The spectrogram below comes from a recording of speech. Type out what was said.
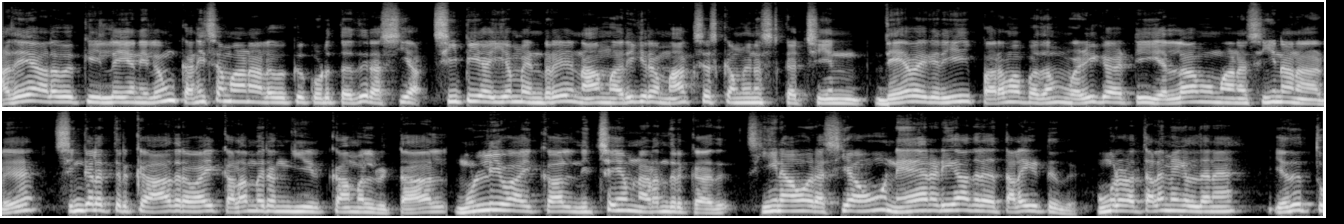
அதே அளவுக்கு இல்லையெனிலும் கணிசமான அளவுக்கு கொடுத்தது ரஷ்யா. சிபிஐஎம் என்று நாம் அறிகிற மார்க்சிஸ்ட் கம்யூனிஸ்ட் கட்சியின் தேவகிரி பரமபதம் வழிகாட்டி எல்லாமுமான சீன நாடு சிங்களத்திற்கு ஆதரவாய் களமிறங்கி இருக்காமல் விட்டால் முள்ளிவாய்க்கால் நிச்சயம் நடந்திருக்காது. சீனாவும் ரஷ்யாவும் நேரடியாக அதில் தலையிட்டுது. உங்களோட தலைமைகள் தானே? எதிர்த்து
